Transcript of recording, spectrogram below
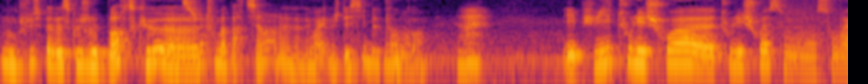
Mm. non plus. Pas parce que je le porte que euh, tout m'appartient, Ouais. que je décide de tout Non, non. Et puis tous les choix, euh, choix sont, sont à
